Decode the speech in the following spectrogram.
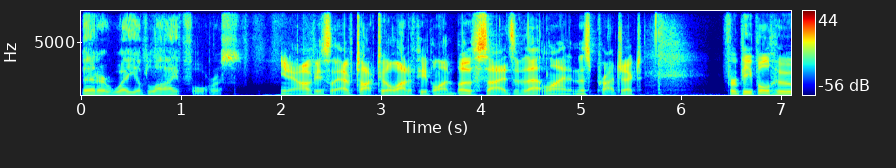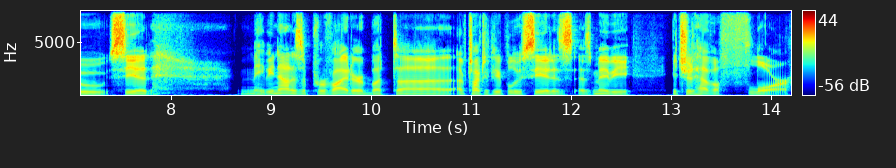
better way of life for us. You know, obviously, I've talked to a lot of people on both sides of that line in this project. For people who see it maybe not as a provider, but uh, I've talked to people who see it as, as maybe it should have a floor.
